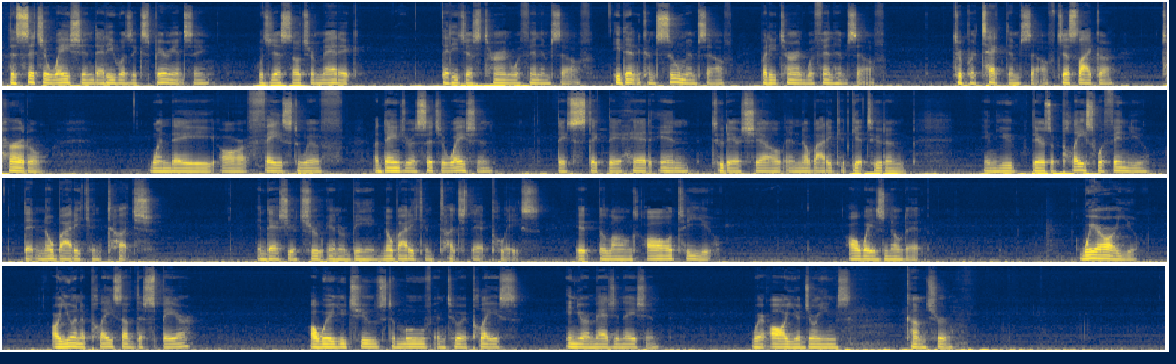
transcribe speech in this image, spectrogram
the situation that he was experiencing was just so traumatic that he just turned within himself. He didn't consume himself, but he turned within himself to protect himself, just like a turtle when they are faced with a dangerous situation they stick their head in to their shell and nobody could get to them. And you there's a place within you that nobody can touch. And that's your true inner being. Nobody can touch that place. It belongs all to you. Always know that. Where are you? Are you in a place of despair or will you choose to move into a place in your imagination where all your dreams come true?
